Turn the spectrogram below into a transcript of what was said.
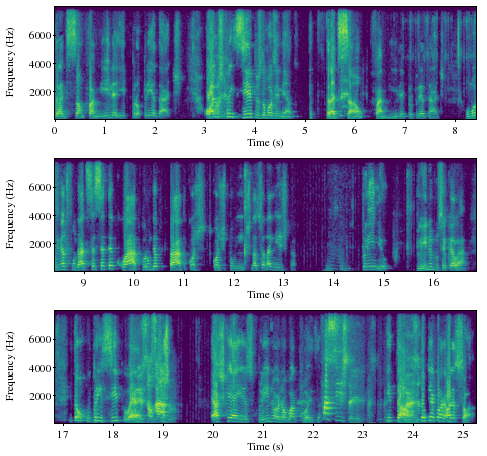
tradição, família e propriedade. Olha, Olha. os princípios do movimento: tradição, família e propriedade. O movimento fundado em 64 por um deputado constituinte nacionalista, Plínio. Plínio, não sei o que lá. Então, o princípio é. Salgado? Acho que é isso, Plínio ou de alguma coisa. Fascista ele, mas tudo bem. Então, mas... então que? Olha só.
